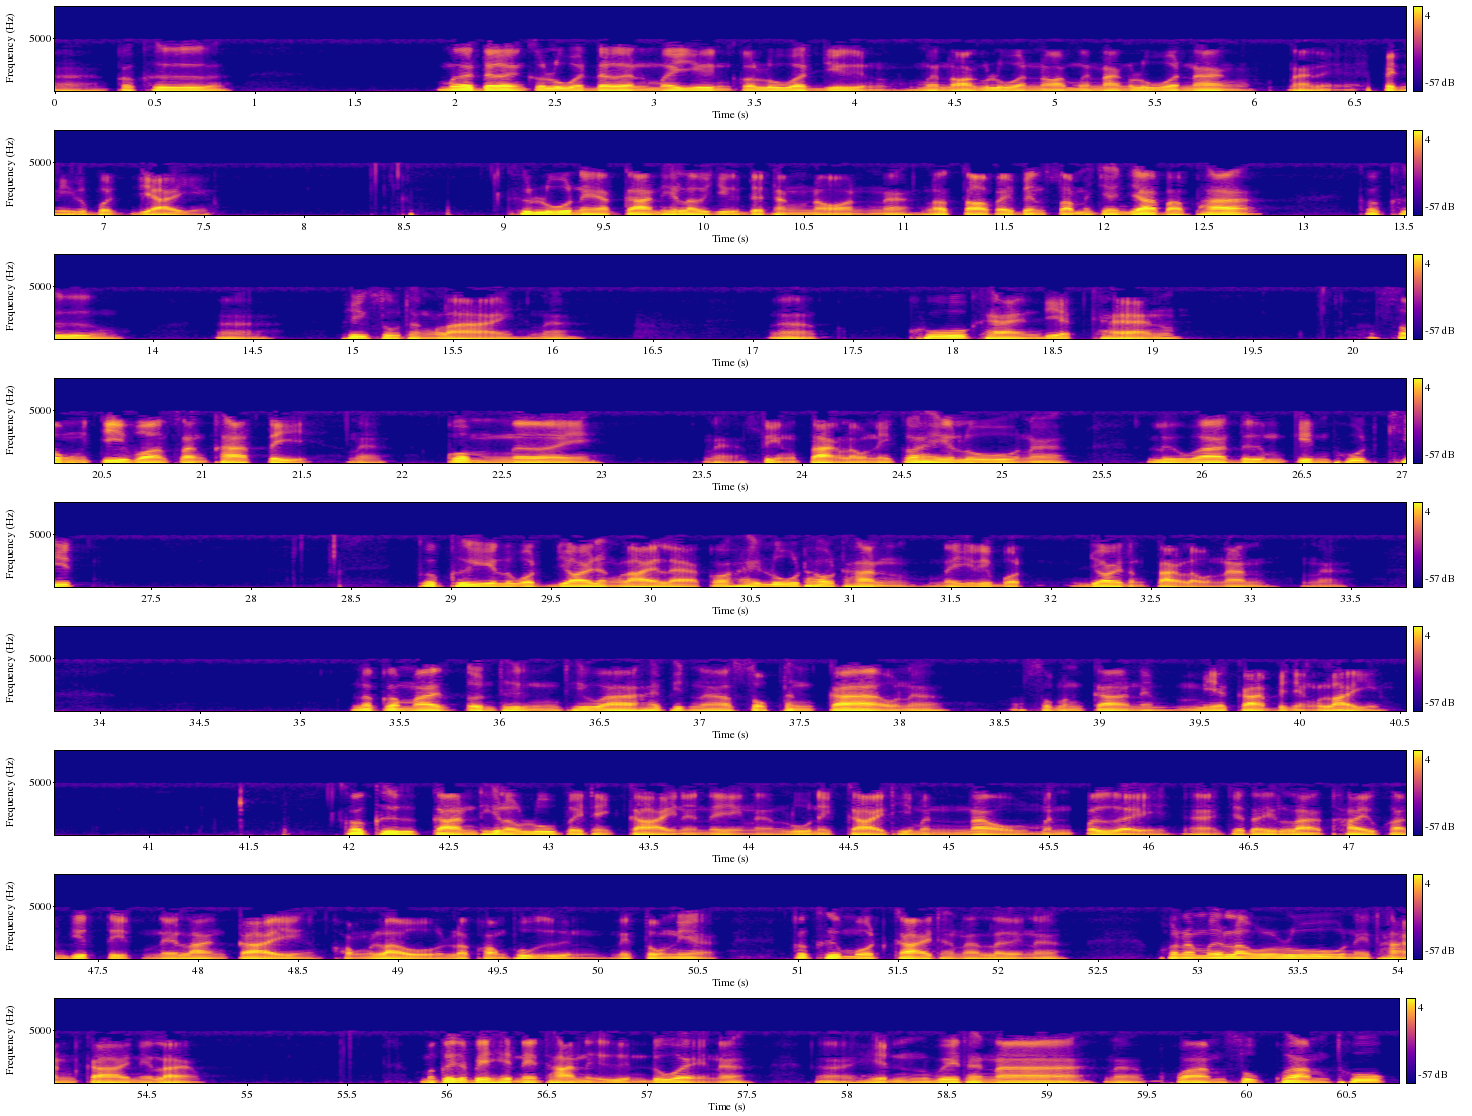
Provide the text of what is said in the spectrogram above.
อ่าก็คือ เมื่อเดินก็รู้ว่าเดิน เมื่อยืนก็รู้ว่ายืน เมื่อนอนก็รู้ว่านอน เมื่อนั่งรู้ว่านั่งนะเป็นอิริบทใหญ่ คือรู้ในอาการที่เรายืนเดินนั่งนอนนะแล้วต่อไปเป็นสัมปชัญญะบาพะก็คืออ่าภิกษุทั้งหลายนะคู่แขนเดียดแขน ทรงจีวรสังคาตินะก้มเงยนะเสียงต่างเหล่านี้ก็ให้รู้นะ หรือว่าดื่มกินพูดคิด ก็คือระบบย่อยทั้งหลายแหละ ก็ให้รู้เท่าทันในระบบย่อยต่าง ๆ เหล่านั้นนะแล้วก็มาจนถึงที่ว่าให้พิจารณาศพทั้งเก้านะศพทั้งเก้านั้นมีอาการเป็นอย่างไร ก็คือการที่เรารู้ไปในกายนั่นเองนะรู้ในกายที่มันเน่ามันเปื่อยอจะได้ละคลายความยึดติดในร่างกายของเราและของผู้อื่น ในตรงเนี้ยก็คือหมดกายทั้งนั้นเลยนะเพราะนั้นเมื่อเรารู้ในฐานกายนี่แหละ มันก็จะไปเห็นในฐานอื่นๆด้วยนะ เห็นเวทนานะความสุขความทุกข์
